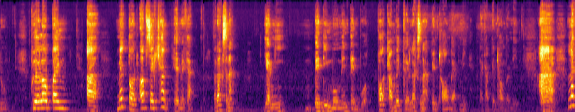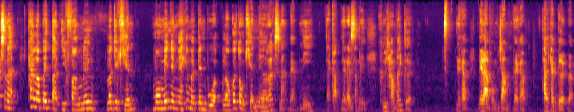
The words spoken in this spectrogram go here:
ดูเผื่อเราไปอ่า method of section เห็นไหมครับ ลักษณะอย่างนี้ bending moment เป็นบวก เพราะทำให้เกิดลักษณะเป็นท้องแบบนี้นะครับเป็นท้องแบบนี้อ่าลักษณะถ้าเราไปตัดอีกฝั่งหนึ่งเราจะเขียนโมเมนต์ยังไงให้มันเป็นบวก เราก็ต้องเขียนในลักษณะแบบนี้นะครับในลักษณะนี้คือทำให้เกิดนะครับเวลาผมจำนะครับ ถ้าถ้าเกิดแบบ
